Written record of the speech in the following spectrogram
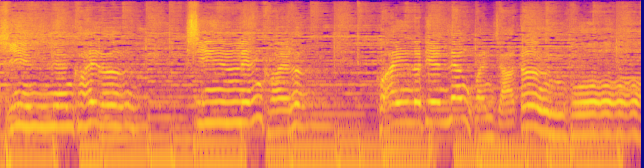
新年快乐，新年快乐，快乐点亮万家灯火，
